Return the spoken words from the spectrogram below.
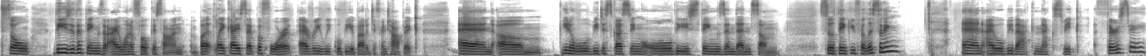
So these are the things that I want to focus on. But like I said before, every week will be about a different topic. And, um, you know, we'll be discussing all these things and then some. So thank you for listening. And I will be back next week, Thursday.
